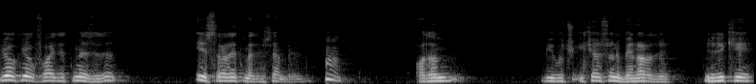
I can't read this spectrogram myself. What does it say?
yok yok fayda etmez dedi. İsrar etmedim sen bile. dedim. Adam bir buçuk iki ay sonra beni aradı. Dedi ki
